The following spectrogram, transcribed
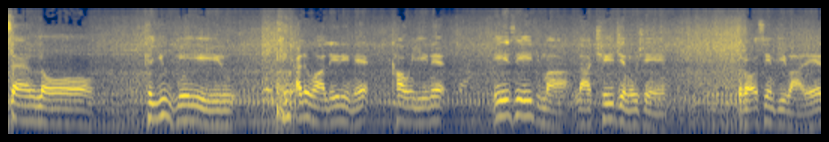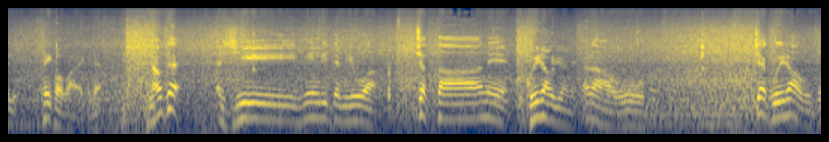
ဆန်လော်ခရုဟင်းရည်တို့အဲ့လိုဟာလေးတွေနဲ့ခေါင်ရည်နဲ့အေးဆေးဒီမှာလာချေးခြင်းလို့ရှိရင်တော်တော်အဆင်ပြေပါတယ်လို့ဖိတ်ခေါ်ပါတယ်ခင်ဗျနောက်ထပ်အရေးဟင်းလေးတစ်မျိုးကကြက်သားနဲ့ဂွေးတောက်ရွံ့နဲ့အဲ့ဒါကိုကြက်ဂွေးတောက်ကိုသူက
